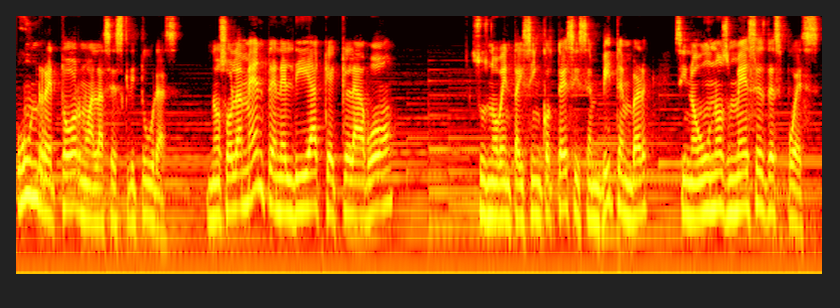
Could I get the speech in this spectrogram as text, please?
un retorno a las escrituras, no solamente en el día que clavó sus 95 tesis en Wittenberg, sino unos meses después,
